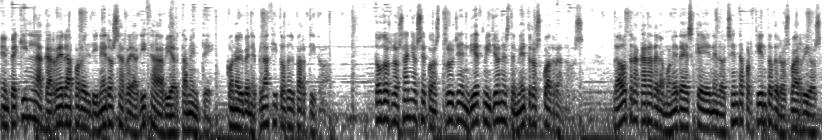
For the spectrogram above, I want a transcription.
En Pekín la carrera por el dinero se realiza abiertamente, con el beneplácito del partido. Todos los años se construyen 10 millones de metros cuadrados. La otra cara de la moneda es que en el 80% de los barrios,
